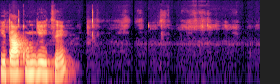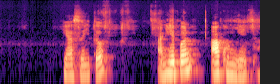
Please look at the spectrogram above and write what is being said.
इथं आखून घ्यायचे हे असं इथं. आणि हे पण आखून घ्यायचं.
